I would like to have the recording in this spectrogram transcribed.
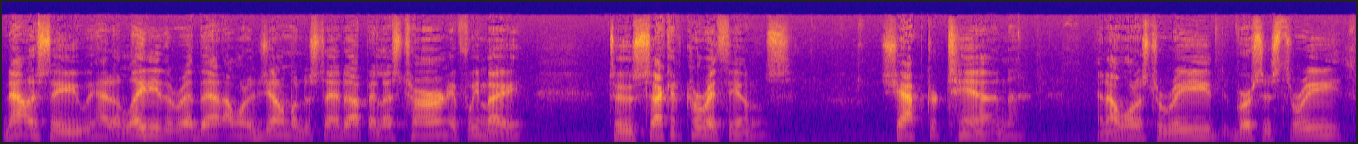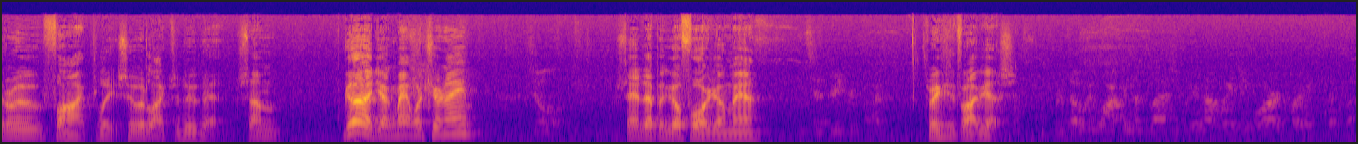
Now let's see, we had a lady that read that. I want a gentleman to stand up and let's turn, if we may, to 2 Corinthians chapter 10. And I want us to read verses 3 through 5, please. Who would like to do that? Some good, young man. What's your name? Stand up and go forward, young man. you said three through five? 3 through 5, yes. For though we walk in the flesh, we are not waging war according to the flesh.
